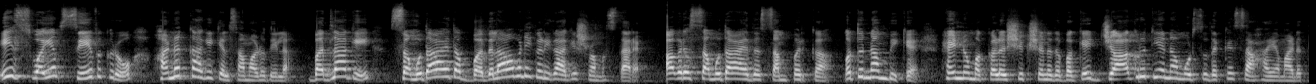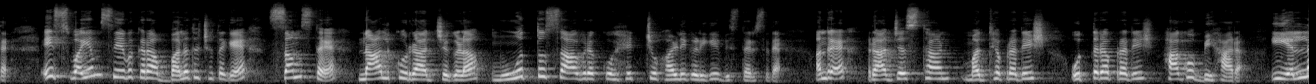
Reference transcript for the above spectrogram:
ಈ ಸ್ವಯಂ ಸೇವಕರು ಹಣಕ್ಕಾಗಿ ಕೆಲಸ ಮಾಡೋದಿಲ್ಲ. ಬದಲಾಗಿ ಸಮುದಾಯದ ಬದಲಾವಣೆಗಳಿಗಾಗಿ ಶ್ರಮಿಸ್ತಾರೆ. ಅವರ ಸಮುದಾಯದ ಸಂಪರ್ಕ ಮತ್ತು ನಂಬಿಕೆ ಹೆಣ್ಣು ಮಕ್ಕಳ ಶಿಕ್ಷಣದ ಬಗ್ಗೆ ಜಾಗೃತಿಯನ್ನು ಮೂಡಿಸೋದಕ್ಕೆ ಸಹಾಯ ಮಾಡುತ್ತೆ. ಈ ಸ್ವಯಂ ಸೇವಕರ ಬಲದ ಜೊತೆಗೆ ಸಂಸ್ಥೆ ನಾಲ್ಕು ರಾಜ್ಯಗಳ ಮೂವತ್ತು ಸಾವಿರಕ್ಕೂ ಹೆಚ್ಚು ಹಳ್ಳಿಗಳಿಗೆ ವಿಸ್ತರಿಸಿದೆ. ಅಂದರೆ ರಾಜಸ್ಥಾನ್, ಮಧ್ಯಪ್ರದೇಶ್, ಉತ್ತರ ಪ್ರದೇಶ್ ಹಾಗೂ ಬಿಹಾರ ಈ ಎಲ್ಲ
